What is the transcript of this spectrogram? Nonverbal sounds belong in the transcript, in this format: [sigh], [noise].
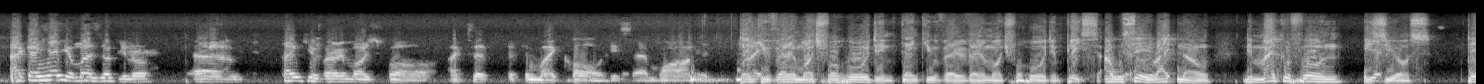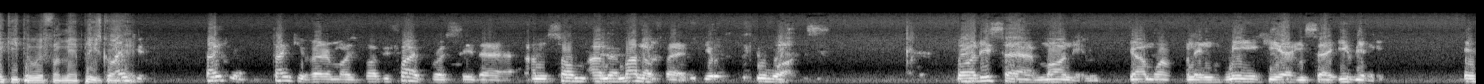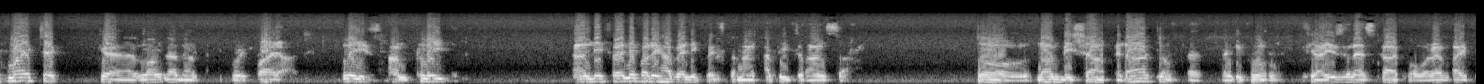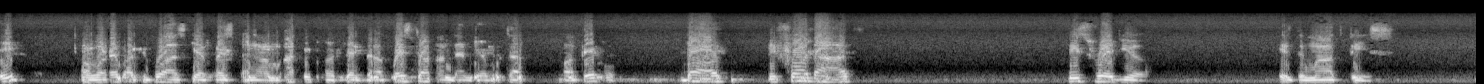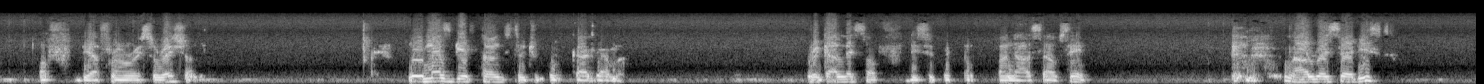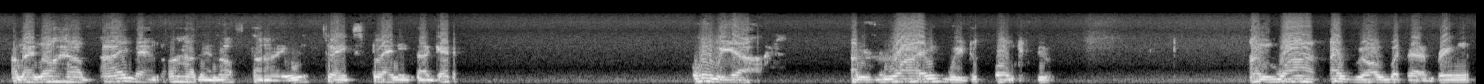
I can hear you, Mazio, you know. Um, thank you very much for accepting my call this uh, morning. Thank you very much for holding. Thank you very, very much for holding. Please, I will say right now, the microphone is yours. Take it away from me. Please go Thank ahead. you. Thank you. Thank you very much. But before I proceed, uh, I'm some I'm a man of uh, few, few words. But this uh, morning, your morning, me here is uh, evening. It might take uh, longer than required. Please, I'm pleading. And if anybody have any question, I'm happy to answer. So don't be shy with that of people. If you are using a Skype or whatever it be, or whatever people ask you a question, I'm happy to take that question and then be able to answer people. But before that, this radio is the mouthpiece of Biafran restoration. We must give thanks to Chukwuka Gama, regardless of the situation we find ourselves in. [clears throat] I always say this, I may not have I may not have enough time to explain it again. Who we are and why we do what we do. And why we always bring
